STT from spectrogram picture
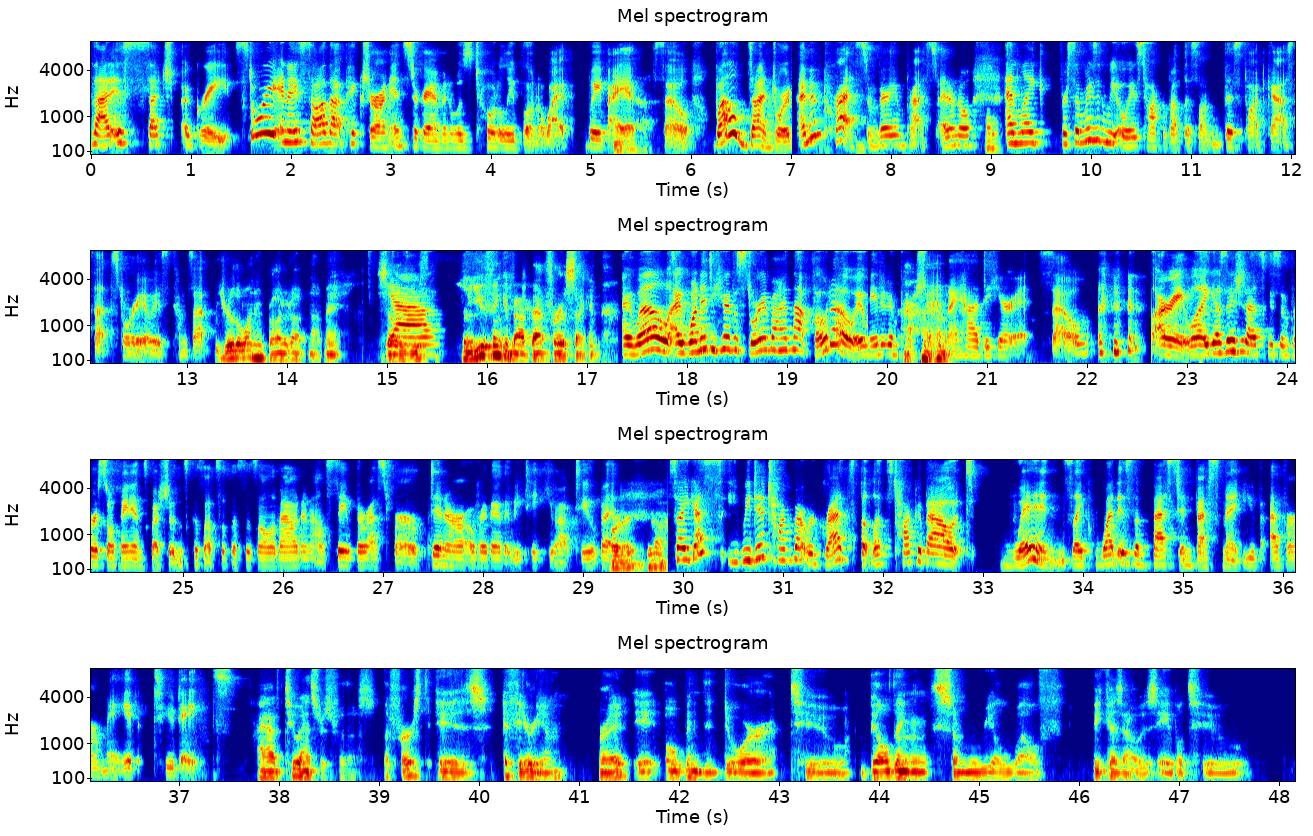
That is such a great story. And I saw that picture on Instagram and was totally blown away, away by yeah. it. So well done, George. I'm impressed. I'm very impressed. I don't know. And like for some reason, we always talk about this on this podcast. That story always comes up. You're the one who brought it up, not me. So yeah. You, so you think about that for a second. I will. I wanted to hear the story behind that photo. It made an impression. I had to hear it. So, all right. Well, I guess I should ask you some personal finance questions because that's what this is all about. And I'll save the rest for dinner over there that we take you out to. But yeah. so I guess we did talk about regrets, but let's talk about wins. Like, what is the best investment you've ever made to date? I have two answers for this. The first is Ethereum right? It opened the door to building some real wealth because I was able to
